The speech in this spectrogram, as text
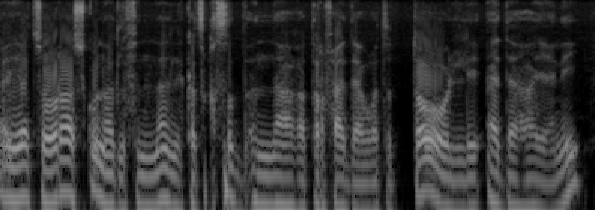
هي تصورها شكون هذا الفنان اللي كتقصد أنها غترفع دعوة الضوء اللي اداها يعني؟ آه،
